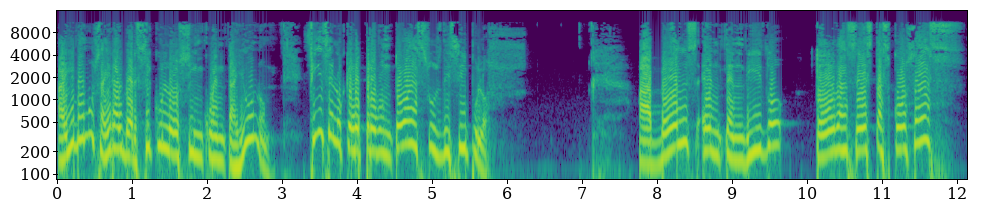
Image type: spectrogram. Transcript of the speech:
Ahí vamos a ir al versículo 51. Fíjense lo que le preguntó a sus discípulos. ¿Habéis entendido todas estas cosas?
